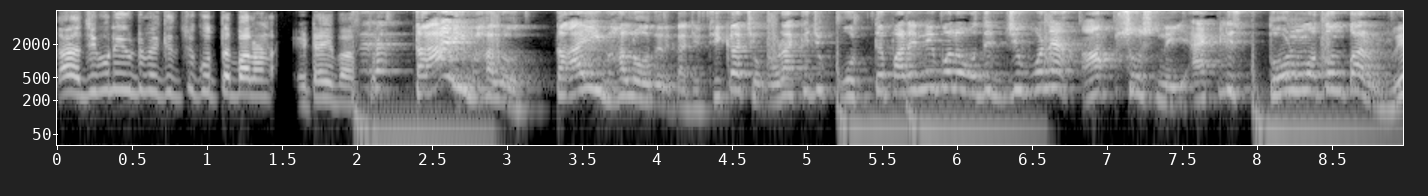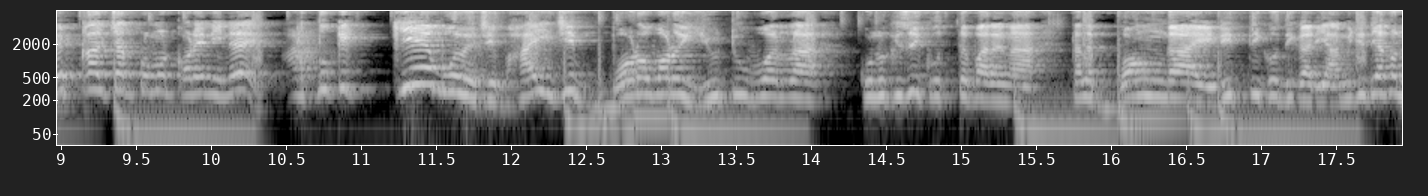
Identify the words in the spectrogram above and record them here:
তারা জীবনে ইউটিউবে কিছু করতে পারল না। এটাই বাস্তব। তাই ভালো তাই ভালো ওদের কাছে ঠিক আছে? ওরা কিছু করতে পারেনি বলে ওদের জীবনে আফসোস নেই। অ্যাটলিস্ট তোর মতন তো আর রেপ কালচার প্রমোট করেনি রে। আর তোকে কে বলেছে ভাই যে বড় বড় ইউটিউবাররা কোনো কিছুই করতে পারে না? তাহলে বঙ্গাই ঋত্বিক অধিকারী আমি যদি এখন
